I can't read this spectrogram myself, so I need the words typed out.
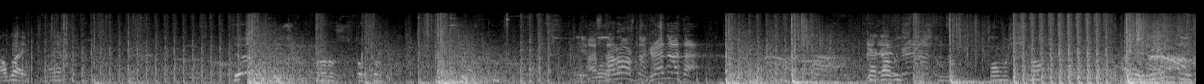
Аблай, аяқ. Да, хорош, топтан. Осторожно, граната! Как обычно, помощь но. Они резают,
